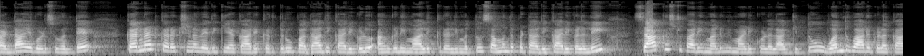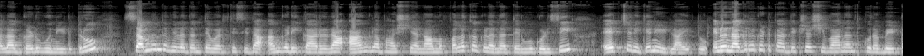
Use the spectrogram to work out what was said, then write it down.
ಕಡ್ಡಾಯಗೊಳಿಸುವಂತೆ ಕರ್ನಾಟಕ ರಕ್ಷಣಾ ವೇದಿಕೆಯ ಕಾರ್ಯಕರ್ತರು, ಪದಾಧಿಕಾರಿಗಳು, ಅಂಗಡಿ ಮಾಲೀಕರಲ್ಲಿ ಮತ್ತು ಸಂಬಂಧಪಟ್ಟ ಅಧಿಕಾರಿಗಳಲ್ಲಿ ಸಾಕಷ್ಟು ಬಾರಿ ಮನವಿ ಮಾಡಿಕೊಳ್ಳಲಾಗಿದ್ದು ಒಂದು ವಾರಗಳ ಕಾಲ ಗಡುವು ನೀಡಿದ್ರೂ ಸಂಬಂಧವಿಲ್ಲದಂತೆ ವರ್ತಿಸಿದ ಅಂಗಡಿಕಾರರ ಆಂಗ್ಲ ಭಾಷೆಯ ನಾಮಫಲಕಗಳನ್ನು ತೆರವುಗೊಳಿಸಿ ಎಚ್ಚರಿಕೆ ನೀಡಲಾಯಿತು. ಇನ್ನು ನಗರ ಘಟಕ ಅಧ್ಯಕ್ಷ ಶಿವಾನಂದ್ ಕುರಬೇಟ,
